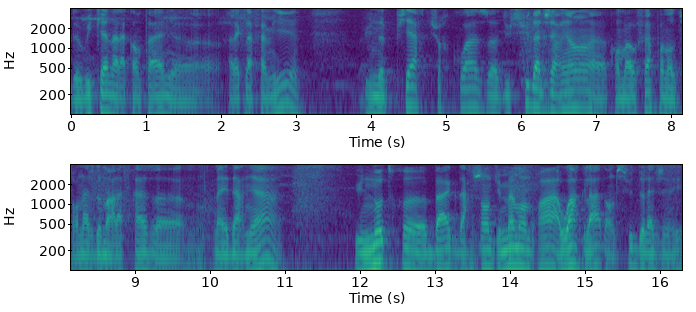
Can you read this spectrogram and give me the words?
de week-end à la campagne avec la famille une pierre turquoise du sud algérien euh, qu'on m'a offert pendant le tournage de Mar la Fraise euh, l'année dernière. Une autre euh, bague d'argent du même endroit à Ouargla, dans le sud de l'Algérie.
